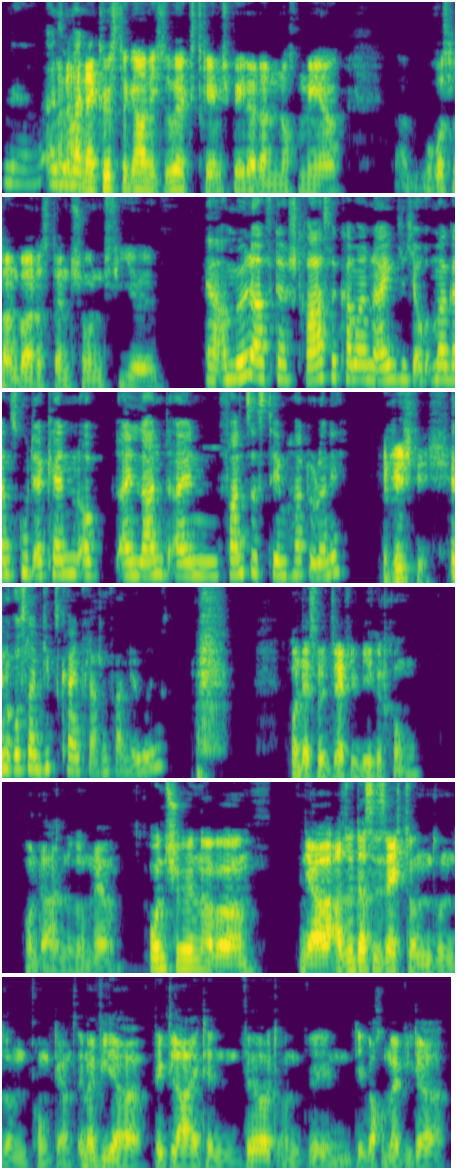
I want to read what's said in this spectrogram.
Ja, also an, an der Küste gar nicht so extrem, später dann noch mehr. Ähm, Russland war das dann schon viel. ja, am Müll auf der Straße kann man eigentlich auch immer ganz gut erkennen, ob ein Land ein Pfandsystem hat oder nicht. Richtig. In Russland gibt's keinen Flaschenpfand übrigens. Und es wird sehr viel Bier getrunken. Unter anderem, ja. Unschön, aber ja, also das ist echt so ein, so ein, so ein Punkt, der uns immer wieder begleiten wird und den, den wir auch immer wieder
